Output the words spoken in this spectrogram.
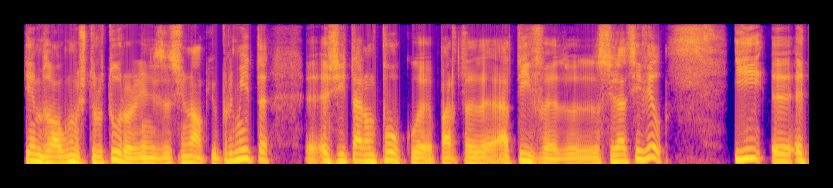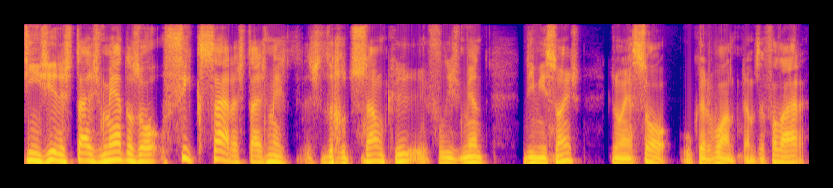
Temos alguma estrutura organizacional que o permita, uh, agitar um pouco a parte ativa da sociedade civil e uh, atingir as tais metas ou fixar as tais metas de redução que, felizmente, de emissões, que não é só o carbono que estamos a falar,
